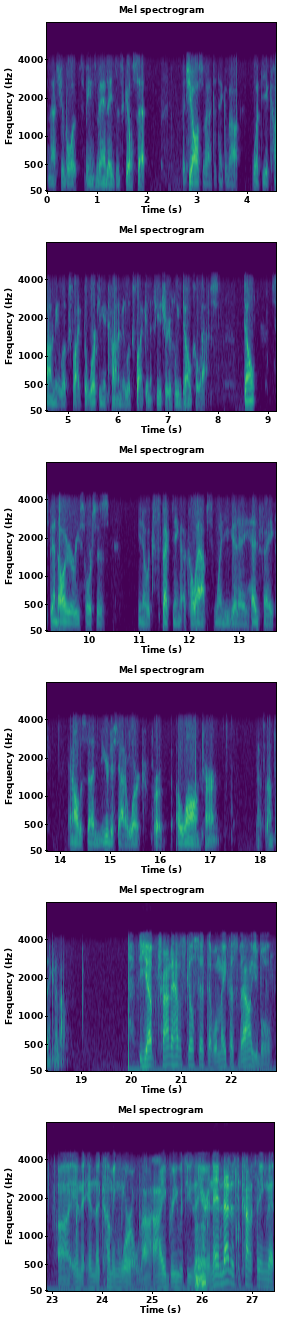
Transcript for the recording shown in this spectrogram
and that's your bullets, beans, band aids, and skill set. But you also have to think about what the economy looks like, the working economy looks like in the future if we don't collapse. Don't spend all your resources, you know, expecting a collapse when you get a head fake and all of a sudden you're just out of work for a long term. That's what I'm thinking about. Yep, trying to have a skill set that will make us valuable uh, in the in the coming world. I, I agree with you there, mm-hmm. and and that is the kind of thing that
